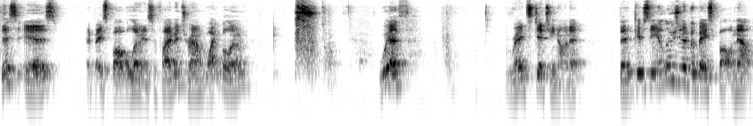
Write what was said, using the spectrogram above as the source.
This is a baseball balloon. It's a 5-inch round white balloon with red stitching on it that gives the illusion of a baseball. Now,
